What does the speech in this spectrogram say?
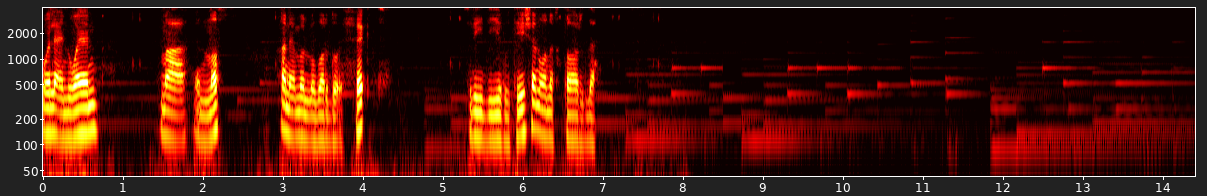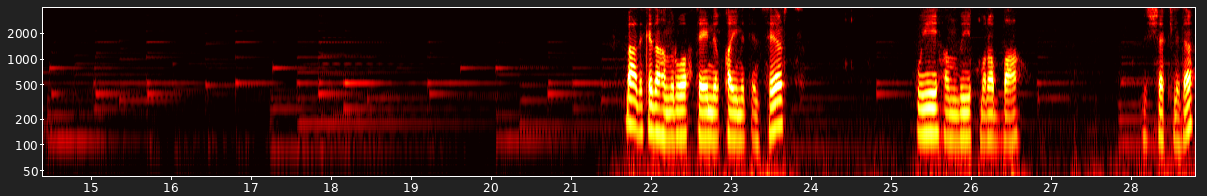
والعنوان مع النص. هنعمل له برضو effect. 3D rotation ونختار ده. بعد كده هنروح تاني لقائمة insert. وهنضيف مربع بالشكل ده.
